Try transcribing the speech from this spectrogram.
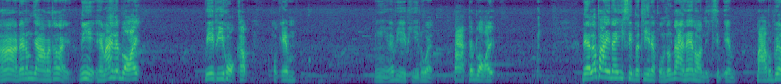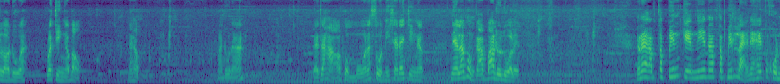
อ่า ได้น้ำยามาเท่าไหร่ นี่เห็นไหมเรียบร้อย VIP หกครับ 6M นี่ได้ว VIP ด้วย ปากเรียบร้อย เนี่ยแล้วภายในอีกสิบนาทีเนี่ยผมต้องได้แน่นอนอีก 10M มมาเพื่อนๆรอดูนะว่าจริงหรือเปล่านะครับ มาดูนะเดี๋ยวจะหาว่าผมโม้นะสูตรนี้ใช้ได้จริงนะเนี่ยแล้วผมก็อัพบ้านรัวๆเลยนะครับสปินเกมนี้นะสปินไหลเนี่ยให้ทุกคน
